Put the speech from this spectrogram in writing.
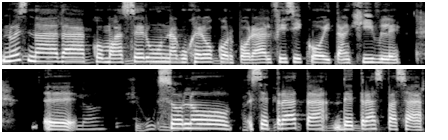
no es nada como hacer un agujero corporal, físico y tangible. Eh, solo se trata de traspasar.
